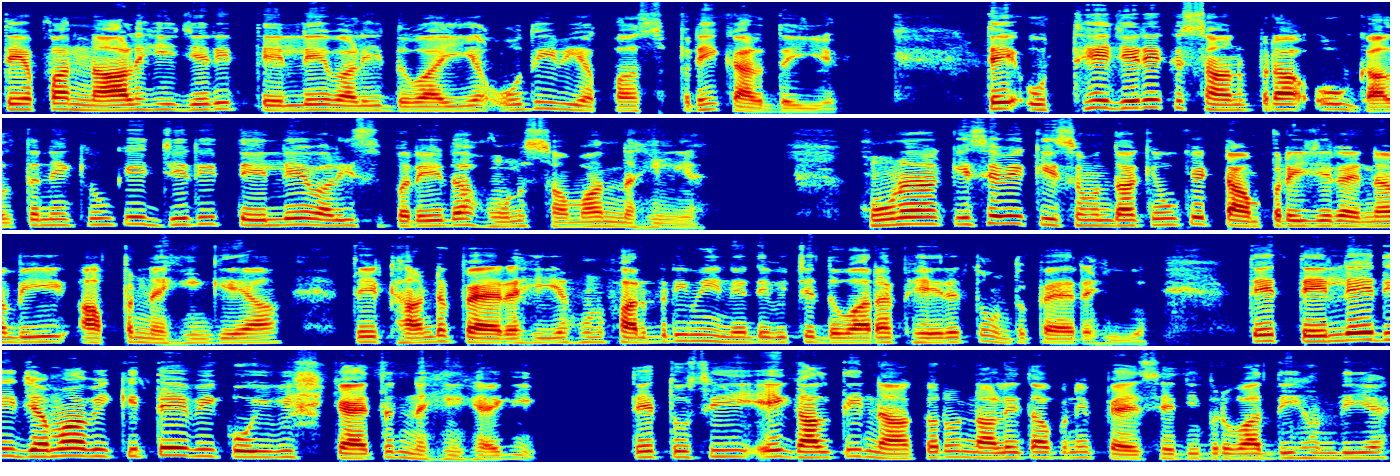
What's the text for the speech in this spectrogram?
ਤੇ ਆਪਾਂ ਨਾਲ ਹੀ ਜਿਹੜੀ ਤੇਲੇ ਵਾਲੀ ਦਵਾਈ ਆ, ਉਹਦੀ ਵੀ ਆਪਾਂ ਸਪਰੇਅ ਕਰ ਦਈਏ। ਤੇ ਉੱਥੇ ਜਿਹੜੇ ਕਿਸਾਨ ਭਰਾ ਉਹ ਗਲਤ ਨੇ ਕਿਉਂਕਿ ਜਿਹੜੀ ਤੇਲੇ ਵਾਲੀ ਸਪਰੇਅ ਦਾ ਹੁਣ ਸਮਾਂ ਨਹੀਂ ਹੈ। ਹੁਣ ਕਿਸੇ ਵੀ ਕਿਸਮ ਦਾ ਕਿਉਂਕਿ ਟੈਂਪਰੇਚਰ ਇੰਨਾ ਵੀ ਅਪ ਨਹੀਂ ਗਿਆ ਤੇ ਠੰਡ ਪੈ ਰਹੀ ਹੈ, ਹੁਣ ਫਰਵਰੀ ਮਹੀਨੇ ਦੇ ਵਿੱਚ ਦੁਬਾਰਾ ਫੇਰ ਧੁੰਦ ਪੈ ਰਹੀ ਹੈ। ਤੇ ਤੇਲੇ ਦੀ ਜਮਾ ਵੀ ਕਿਤੇ ਵੀ ਕੋਈ ਵੀ ਸ਼ਿਕਾਇਤ ਨਹੀਂ ਹੈਗੀ। ਤੇ ਤੁਸੀਂ ਇਹ ਗਲਤੀ ਨਾ ਕਰੋ, ਨਾਲੇ ਤਾਂ ਆਪਣੇ ਪੈਸੇ ਦੀ ਬਰਬਾਦੀ ਹੁੰਦੀ ਹੈ।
